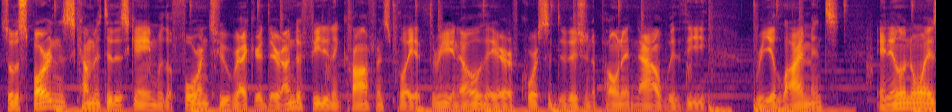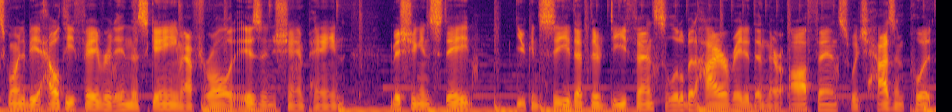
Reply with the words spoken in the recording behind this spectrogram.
So the Spartans come into this game with a 4-2 record. They're undefeated in conference play at 3-0. They are, of course, a division opponent now with the realignment. And Illinois is going to be a healthy favorite in this game. After all, it is in Champaign. Michigan State, you can see that their defense a little bit higher rated than their offense, which hasn't put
